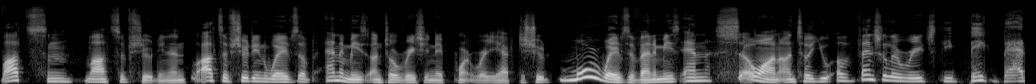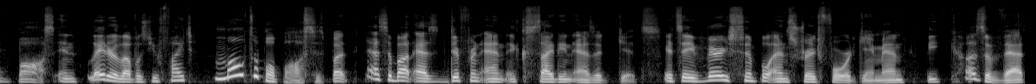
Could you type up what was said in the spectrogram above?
Lots and lots of shooting, and lots of shooting waves of enemies until reaching a point where you have to shoot more waves of enemies, and so on until you eventually reach the big bad boss. In later levels, you fight multiple bosses, but that's about as different and exciting as it gets. It's a very simple and straightforward game, and because of that,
